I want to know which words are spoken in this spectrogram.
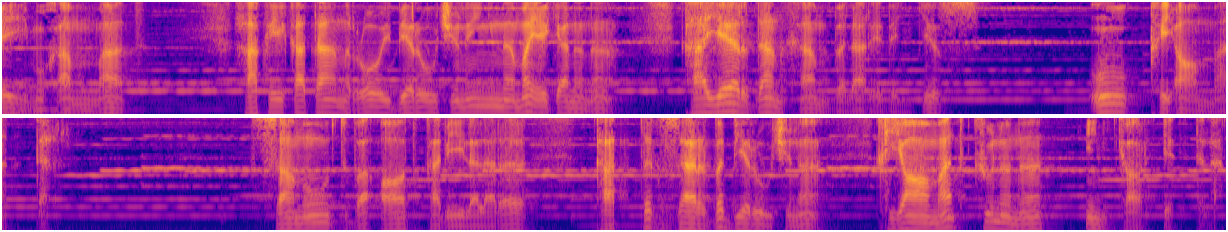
Ey muhammad haqiqatan ro'y beruvchining nima ekanini qayerdan ham bilar edingiz? U qiyomatdir. Samud va ot qabilalari qattiq zarba beruvchini qiyomat kunini inkor etdilar.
